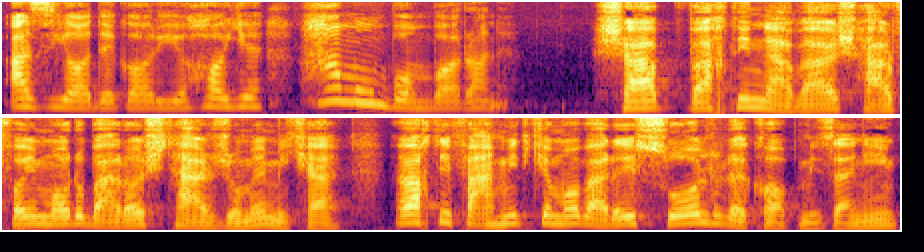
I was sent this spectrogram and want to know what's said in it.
از یادگاری های همون بمبارانه. شب وقتی نوش حرفای ما رو براش ترجمه می‌کرد و وقتی فهمید که ما برای صلح رکاب می‌زنیم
